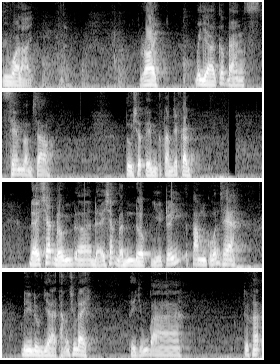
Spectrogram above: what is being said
Đi qua lại. Rồi bây giờ các bạn xem làm sao. Tôi sẽ tìm cái tam giác cân. Để xác định à, để xác định được vị trí tâm của bánh xe đi đường dài thẳng xuống đây. Thì chúng ta trước hết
